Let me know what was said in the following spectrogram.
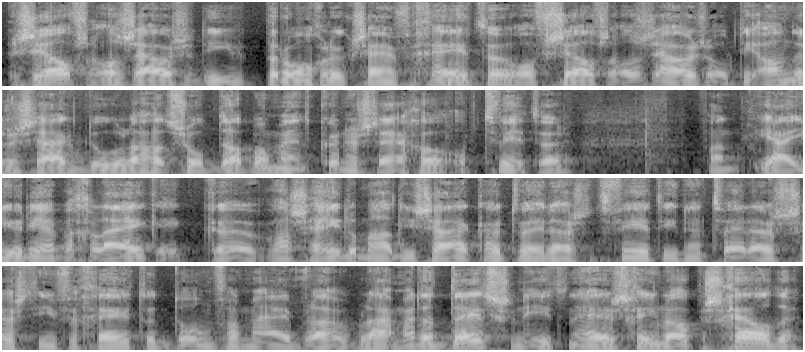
zelfs al zou ze die per ongeluk zijn vergeten. Of zelfs al zou ze op die andere zaak doelen. Had ze op dat moment kunnen zeggen op Twitter van ja, jullie hebben gelijk. Ik uh, was helemaal die zaak uit 2014 en 2016 vergeten. Dom van mij, bla bla bla. Maar dat deed ze niet. Nee, ze ging lopen schelden.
